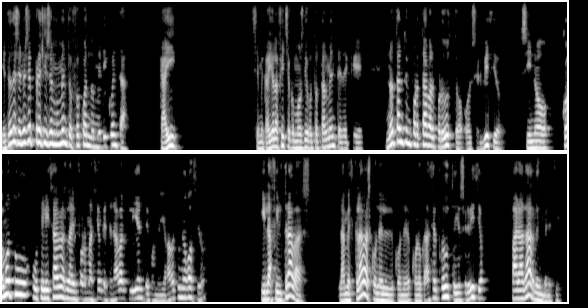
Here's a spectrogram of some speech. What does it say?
Y entonces en ese preciso momento fue cuando me di cuenta, caí, se me cayó la ficha, como os digo, totalmente, de que no tanto importaba el producto o el servicio, sino cómo tú utilizabas la información que te daba el cliente cuando llegaba a tu negocio y la filtrabas, la mezclabas con, lo que hace el producto y el servicio para darle un beneficio.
